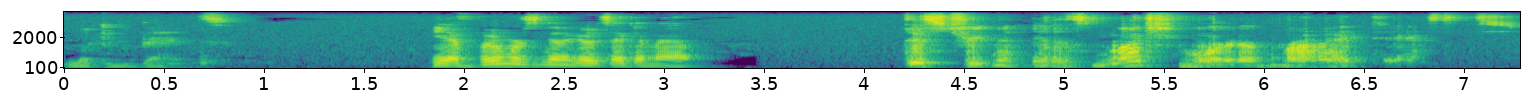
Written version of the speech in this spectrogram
looking beds. Yeah, Boomer's gonna go take a nap. This treatment is much more to my taste.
